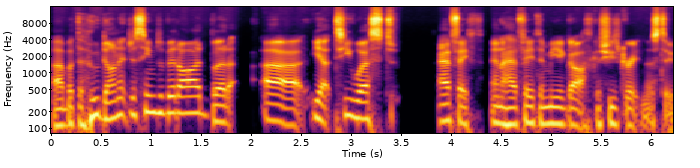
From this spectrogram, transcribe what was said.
Uh, but the Who Done It just seems a bit odd. But uh, yeah, Ti West, I have faith, and I have faith in Mia Goth because she's great in this too.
